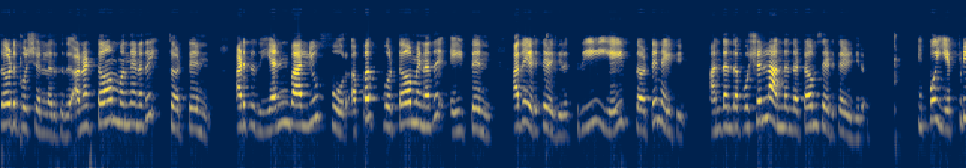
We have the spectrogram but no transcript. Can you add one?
தேர்ட் பொசிஷன்ல இருக்குது. ஆனா டேர்ம் வந்து என்னது? தேர்ட்டின் அடுத்தது என் வேல்யூ ஃபோர் அப்ப டேர்ம் என்னது? எயிட்டின் அதை எடுத்து எழுதிரு. த்ரீ எயிட் தேர்ட்டின் எயிட்டீன் அந்தந்த பொசிஷன்ல அந்தந்த டேர்ம்ஸ் எடுத்து எழுதிரு. இப்போ எப்படி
